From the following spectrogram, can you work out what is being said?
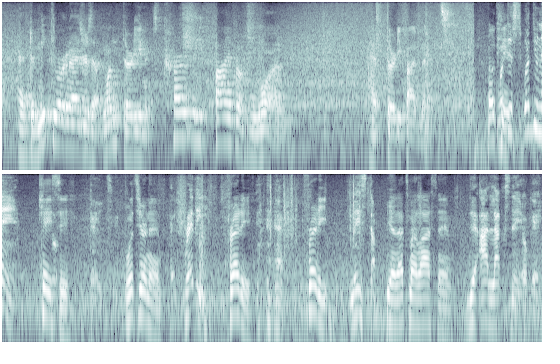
I have to meet the organizers at 1.30 and it's currently 5 of 1. I have 35 minutes. Okay, What is what your name? Casey, Okay. what's your name? Freddy. Freddy. Freddy. Mister. Yeah, that's my last name. Yeah, I like name. Okay.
